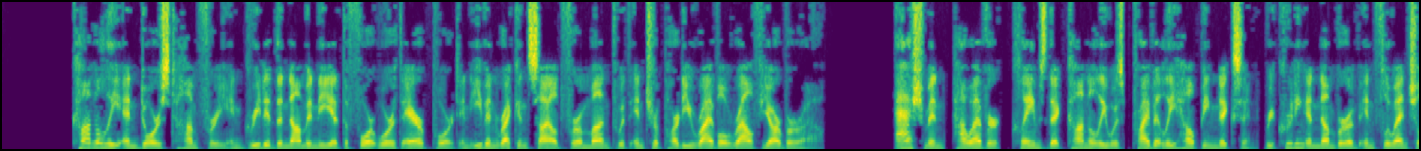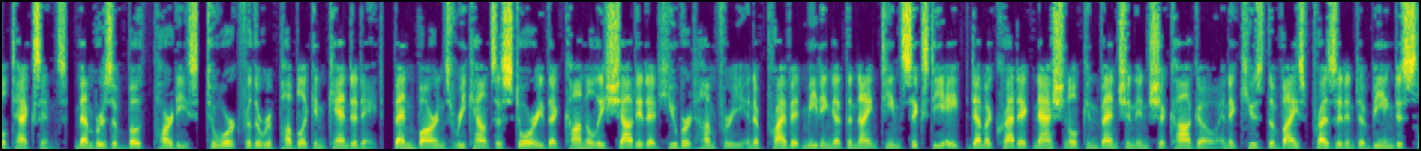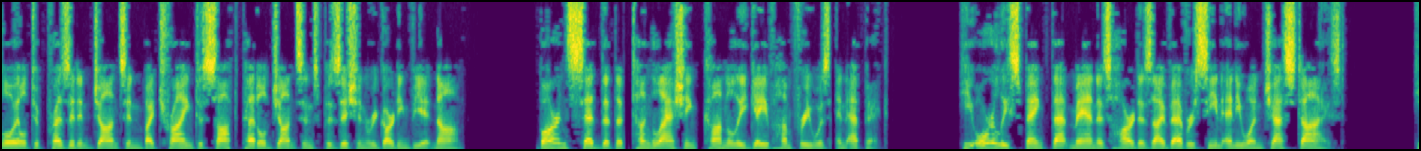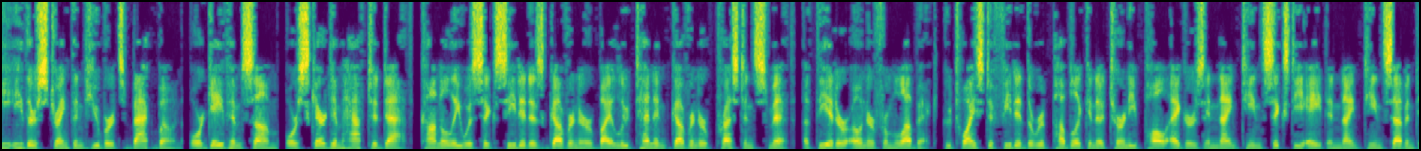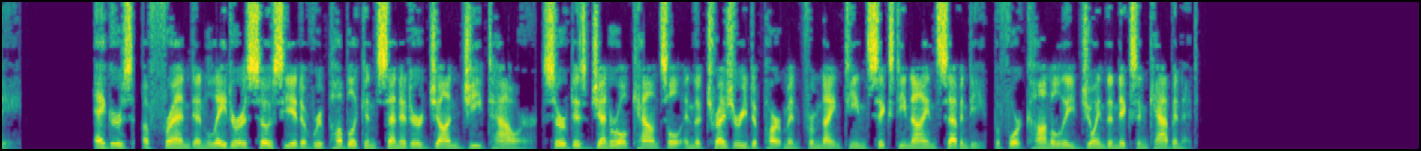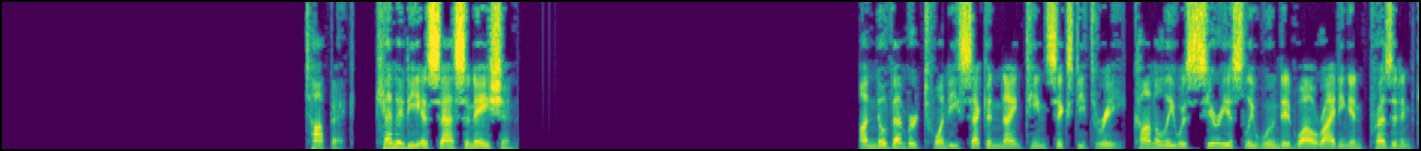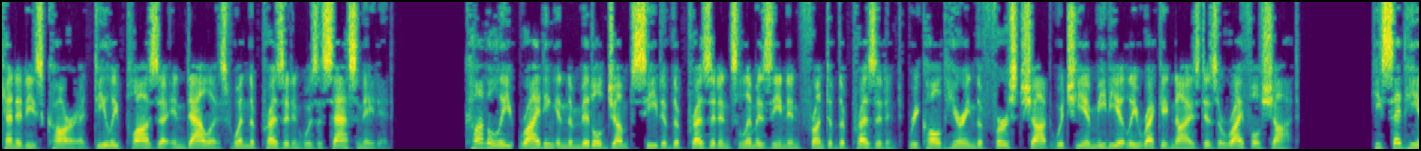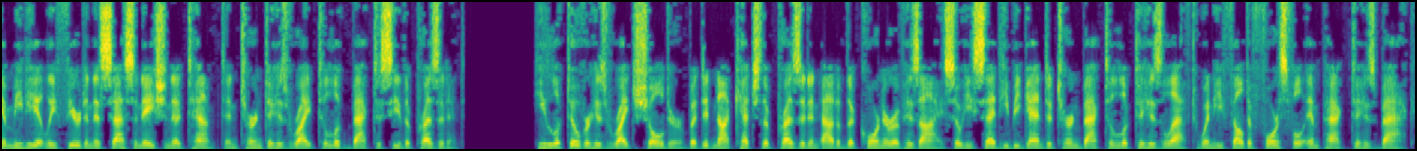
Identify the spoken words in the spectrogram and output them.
Connally endorsed Humphrey and greeted the nominee at the Fort Worth airport and even reconciled for a month with intraparty rival Ralph Yarborough. Ashman, however, claims that Connally was privately helping Nixon, recruiting a number of influential Texans, members of both parties, to work for the Republican candidate. Ben Barnes recounts a story that Connally shouted at Hubert Humphrey in a private meeting at the 1968 Democratic National Convention in Chicago and accused the vice president of being disloyal to President Johnson by trying to soft pedal Johnson's position regarding Vietnam. Barnes said that the tongue-lashing Connally gave Humphrey was an epic. He orally spanked that man as hard as I've ever seen anyone chastised. He either strengthened Hubert's backbone, or gave him some, or scared him half to death. Connally was succeeded as governor by Lieutenant Governor Preston Smith, a theater owner from Lubbock, who twice defeated the Republican attorney Paul Eggers in 1968 and 1970. Eggers, a friend and later associate of Republican Senator John G. Tower, served as general counsel in the Treasury Department from 1969–70, before Connally joined the Nixon cabinet. Kennedy assassination On November 22, 1963, Connally was seriously wounded while riding in President Kennedy's car at Dealey Plaza in Dallas when the president was assassinated. Connally, riding in the middle jump seat of the president's limousine in front of the president, recalled hearing the first shot which he immediately recognized as a rifle shot. He said he immediately feared an assassination attempt and turned to his right to look back to see the president. He looked over his right shoulder but did not catch the president out of the corner of his eye so he said he began to turn back to look to his left when he felt a forceful impact to his back.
